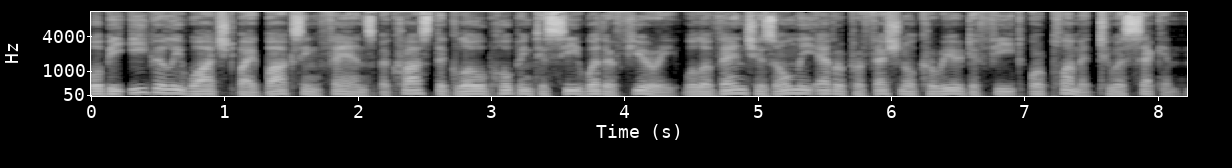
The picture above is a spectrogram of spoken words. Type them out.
will be eagerly watched by boxing fans across the globe hoping to see whether Fury will avenge his only ever professional career defeat or plummet to a second.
